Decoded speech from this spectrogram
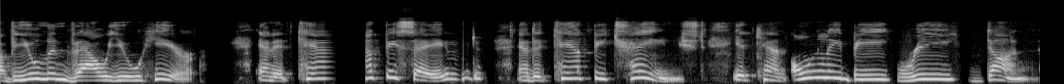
of human value here, and it can't be saved and it can't be changed. It can only be redone.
